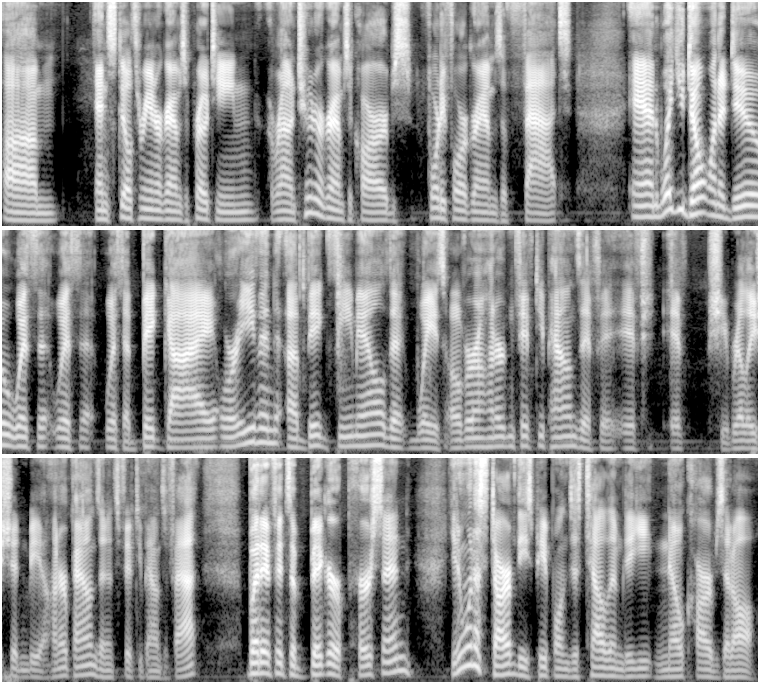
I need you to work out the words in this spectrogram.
Um, and still 300 grams of protein, around 200 grams of carbs, 44 grams of fat. And what you don't want to do with with with a big guy or even a big female that weighs over 150 pounds, if if if she really shouldn't be 100 pounds and it's 50 pounds of fat, but if it's a bigger person, you don't want to starve these people and just tell them to eat no carbs at all.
